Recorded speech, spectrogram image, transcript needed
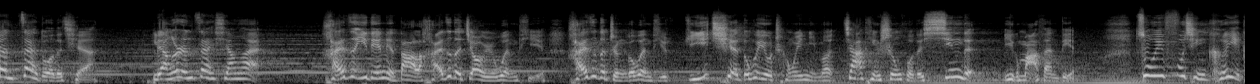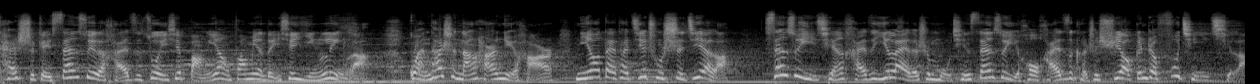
赚再多的钱，两个人再相爱，孩子一点点大了，孩子的教育问题，孩子的整个问题，一切都会又成为你们家庭生活的新的一个麻烦点。作为父亲，可以开始给三岁的孩子做一些榜样方面的一些引领了，管他是男孩女孩，你要带他接触世界了。三岁以前，孩子依赖的是母亲；三岁以后，孩子可是需要跟着父亲一起了。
